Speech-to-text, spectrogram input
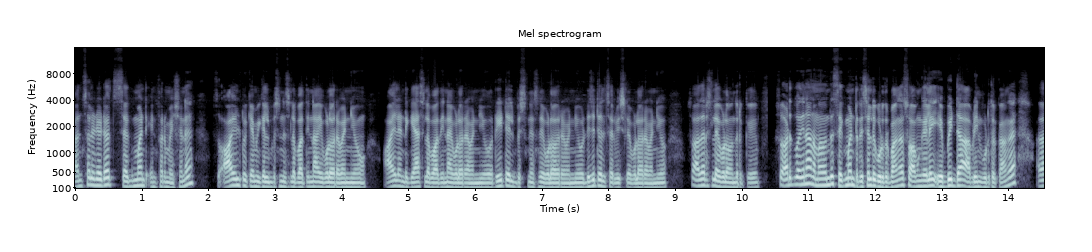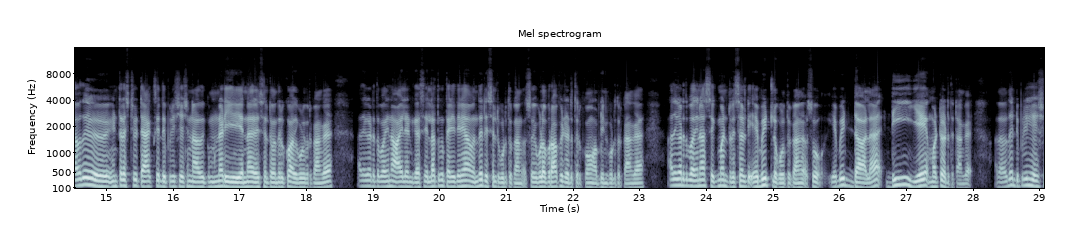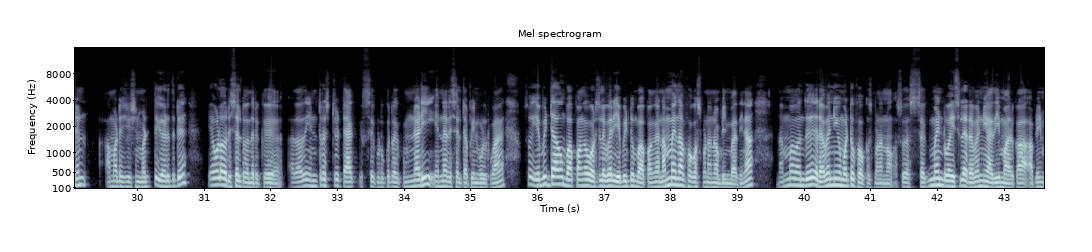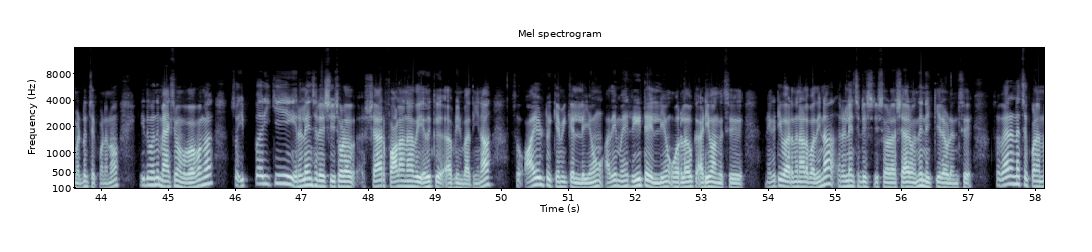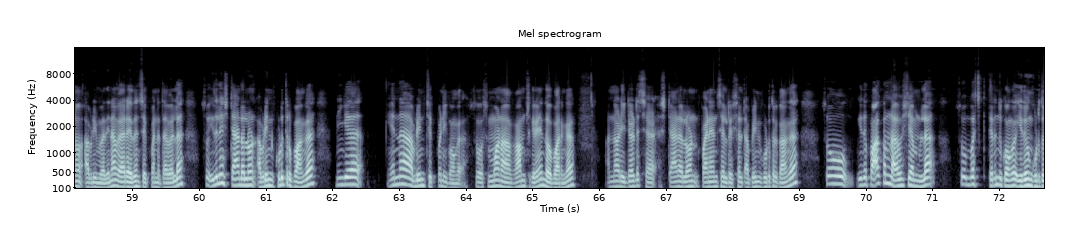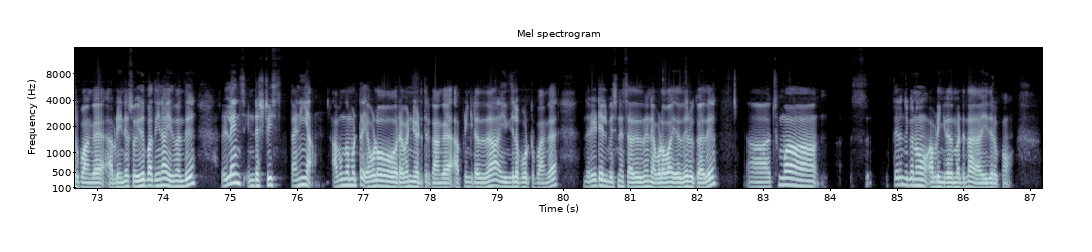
Consolidated segment information. So oil to chemical பிஸ்னஸில் பார்த்தீங்கன்னா இவ்வளோ ரெவென்யூ ஆயில் அண்ட் கேஸில் பார்த்தீங்கன்னா இவ்வளோ ரெவென்யூ ரீட்டைல் பிஸ்னஸில் இவ்வளோ ரெவென்யூ டிஜிட்டல் சர்வீஸில் இவ்வளோ ரெவென்யூ ஸோ அதர்ஸில் இவ்வளோ வந்திருக்கு ஸோ அடுத்து பார்த்தீங்கன்னா நம்ம வந்து செக்மெண்ட் ரிசல்ட் கொடுத்துருப்பாங்க ஸோ அவங்களே எபிட்டா அப்படின்னு கொடுத்துருக்காங்க அதாவது இன்ட்ரெஸ்ட்டு டேக்ஸ் டிப்ரிஷியேஷன் அதுக்கு முன்னாடி என்ன ரிசல்ட் வந்திருக்கோ அது கொடுத்துருக்காங்க அதுக்கடுத்து பார்த்தீங்கன்னா ஆயில் அண்ட் கேஸ் எல்லாத்துக்கும் தனித்தனியாக வந்து ரிசல்ட் கொடுத்துருக்காங்க. ஸோ இவ்வளோ ப்ராஃபிட் எடுத்திருக்கோம் அப்படின்னு கொடுத்துருக்காங்க. அதுக்கடுத்து பார்த்தீங்கன்னா செக்மெண்ட் ரிசல்ட் எபிட்டில் கொடுத்துருக்காங்க. ஸோ எபிட்டால டிஏ மட்டும் எடுத்துட்டாங்க. அதாவது டிப்ரிஷியேஷன் அமார்டைசேஷன் மட்டும் எடுத்துகிட்டு எவ்வளோ ரிசல்ட் வந்திருக்கு? அதாவது இன்ட்ரெஸ்ட்டு டேக்ஸ் கொடுக்குறதுக்கு முன்னாடி என்ன ரிசல்ட் அப்படின்னு கொடுத்துருப்பாங்க ஸோ எபிட்டாவும் பார்ப்பாங்க. ஒரு சில பேர் எபிட்டும் பார்ப்பாங்க. நம்ம என்ன ஃபோக்கஸ் பண்ணணும் அப்படின்னு பார்த்தீங்கன்னா நம்ம வந்து ரெவன்யூ மட்டும் ஃபோக்கஸ் பண்ணணும். ஸோ செக்மெண்ட் வைஸில் ரெவன்யூ அதிகமாக இருக்கா அப்படின்னு மட்டும் செக் பண்ணணும். இது வந்து மேக்ஸிமம் பார்ப்பாங்க. ஸோ இப்போதைக்கு ரிலையன்ஸ் இண்டஸ்ட்ரீஸோட ஷேர் ஃபால் ஆனது எதுக்கு அப்படின்னு பார்த்தீங்கன்னா ஸோ ஆயில் டு கெமிக்கல்லையும் அதே மாதிரி ரீட்டைல்லையும் ஓரளவுக்கு அடி வாங்குச்சு. நெகட்டிவாக இருந்தனால பார்த்தீங்கன்னா ரிலையன்ஸ் இண்டஸ்ட்ரீஸோட ஷேர் வந்து இன்னைக்கு கீழே விழுந்துச்சு. ஸோ வேறு என்ன செக் பண்ணணும் அப்படின்னு பார்த்தீங்கன்னா வேறு எதுவும் செக் பண்ண தேவையில்ல. ஸோ இதுலேயும் ஸ்டாண்ட் அலோன் அப்படின்னு கொடுத்துருப்பாங்க. நீங்கள் என்ன அப்படின்னு செக் பண்ணிக்கோங்க. ஸோ சும்மா நான் காமிச்சிக்கிறேன். இதோ பாருங்கள் unaudited standalone financial result அப்படின்னு கொடுத்துருக்காங்க. ஸோ இதை பார்க்கணும்னு அவசியம் இல்லை. ஸோ பஸ் தெரிஞ்சுக்கோங்க. இதுவும் கொடுத்துருப்பாங்க அப்படின்னு. ஸோ இது பார்த்தீங்கன்னா இது வந்து ரிலையன்ஸ் இண்டஸ்ட்ரீஸ் தனியாக அவங்க மட்டும் எவ்வளோ ரெவன்யூ எடுத்திருக்காங்க அப்படிங்கிறது தான் இதில் போட்டிருப்பாங்க. இந்த ரீட்டைல் பிஸ்னஸ் அது இதுன்னு எவ்வளோவா எதுவும் இருக்காது. சும்மா தெரிஞ்சுக்கணும் அப்படிங்கிறது மட்டும்தான் இது இருக்கும்.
